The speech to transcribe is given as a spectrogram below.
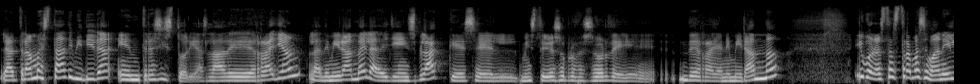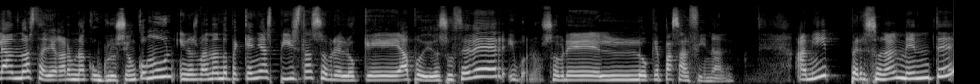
La trama está dividida en tres historias, la de Ryan, la de Miranda y la de James Black, que es el misterioso profesor de, de Ryan y Miranda. Y bueno, estas tramas se van hilando hasta llegar a una conclusión común y nos van dando pequeñas pistas sobre lo que ha podido suceder y bueno, sobre lo que pasa al final. A mí, personalmente,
